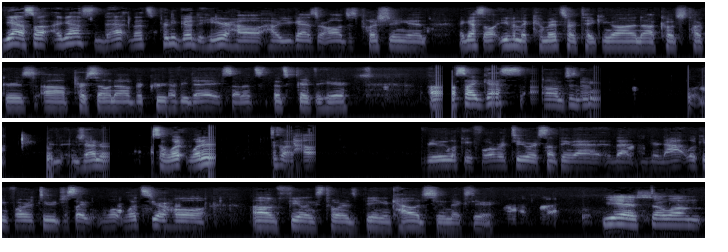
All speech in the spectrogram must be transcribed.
yeah, so I guess that that's pretty good to hear how how you guys are all just pushing and I guess all, even the commits are taking on uh, Coach Tucker's uh, persona of recruit every day. So that's that's great to hear. Uh, so I guess um, just moving in, in, general. So what what are about how really looking forward to, or something that that you're not looking forward to? Just like what, what's your whole um, feelings towards being in college soon next year? Yeah. So um,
